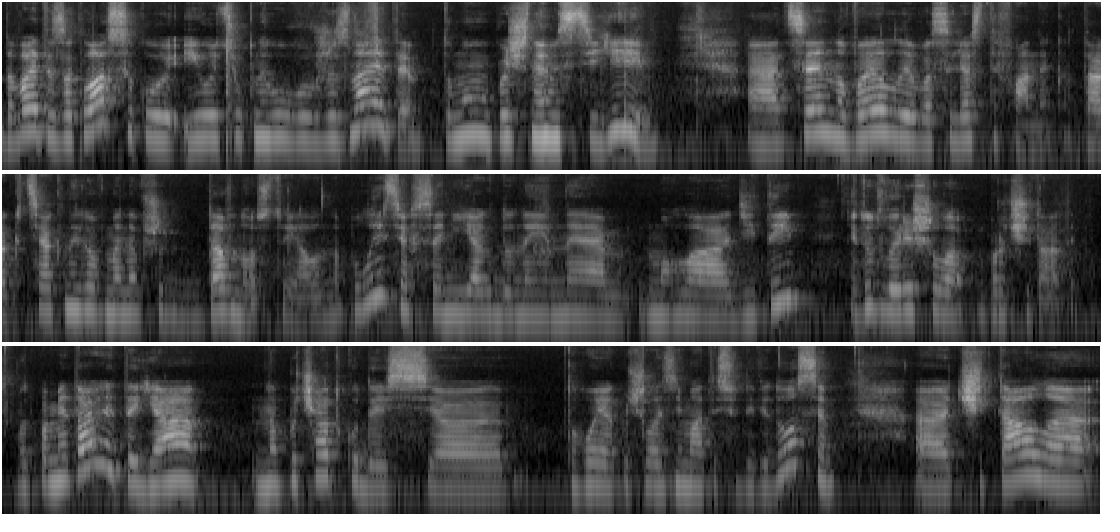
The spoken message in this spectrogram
Давайте за класикою, і оцю книгу ви вже знаєте, тому ми почнемо з цієї. Е, Це новели Василя Стефаника. Так, ця книга в мене вже давно стояла на полицях, все ніяк до неї не могла дійти, і тут вирішила прочитати. От пам'ятаєте, я на початку десь е, того, як почала знімати сюди відоси, е, читала.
